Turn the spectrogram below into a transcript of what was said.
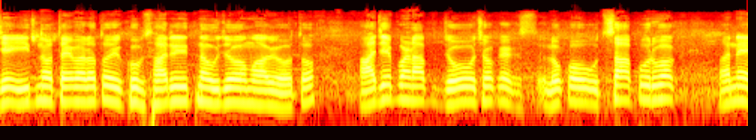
જે ઈદનો તહેવાર હતો એ ખૂબ સારી રીતના ઉજવવામાં આવ્યો હતો. આજે પણ આપ જોવો છો કે લોકો ઉત્સાહપૂર્વક અને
